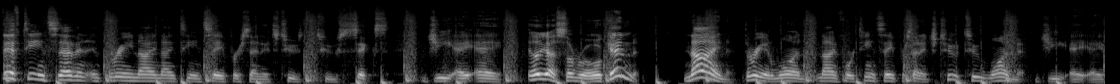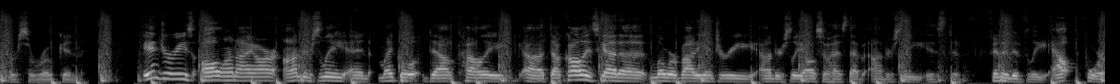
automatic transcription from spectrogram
15 7 and 3 919 save percentage 226 GAA Ilya Sorokin 9 3 and 1 914 save percentage 221 GAA for Sorokin Injuries all on IR. Anders Lee and Michael Dal Colle. Uh, Dal Colle's got a lower body injury. Anders Lee also has that, but Anders Lee is definitively out for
